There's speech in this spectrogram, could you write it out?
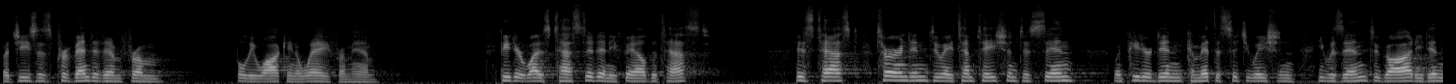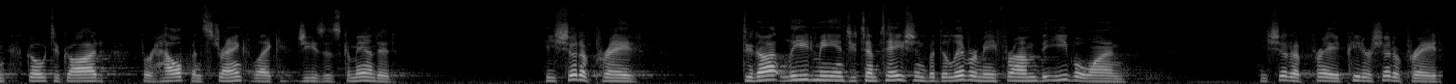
But Jesus prevented him from fully walking away from him. Peter was tested and he failed the test. His test turned into a temptation to sin when Peter didn't commit the situation he was in to God. He didn't go to God for help and strength like Jesus commanded. He should have prayed, Do not lead me into temptation, but deliver me from the evil one. He should have prayed, Peter should have prayed,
